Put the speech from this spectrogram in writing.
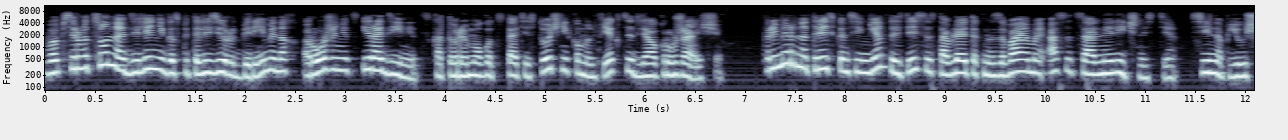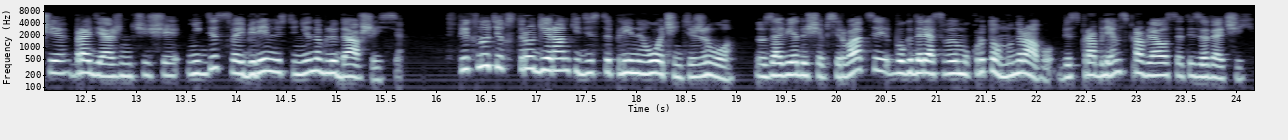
В обсервационное отделение госпитализируют беременных, рожениц и родильниц, которые могут стать источником инфекции для окружающих. Примерно треть контингента здесь составляют так называемые асоциальные личности, сильно пьющие, бродяжничающие, нигде со своей беременностью не наблюдавшиеся. Впихнуть их в строгие рамки дисциплины очень тяжело, но заведующий обсервацией, благодаря своему крутому нраву, без проблем справлялась с этой задачей.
